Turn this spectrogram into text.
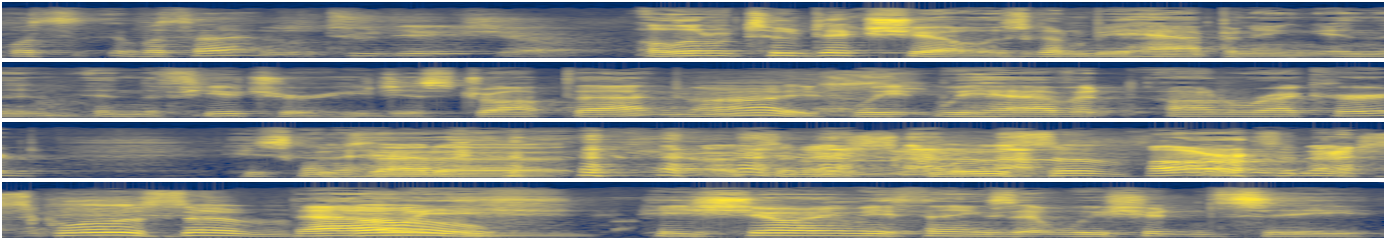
what's what's that? Little two dick show. A little two dick show is going to be happening in the in the future. He just dropped that. Nice. We we have it on record. He's going Is to have. that a? That's an exclusive. All That's an exclusive. Now Boom. he, he's showing me things that we shouldn't see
